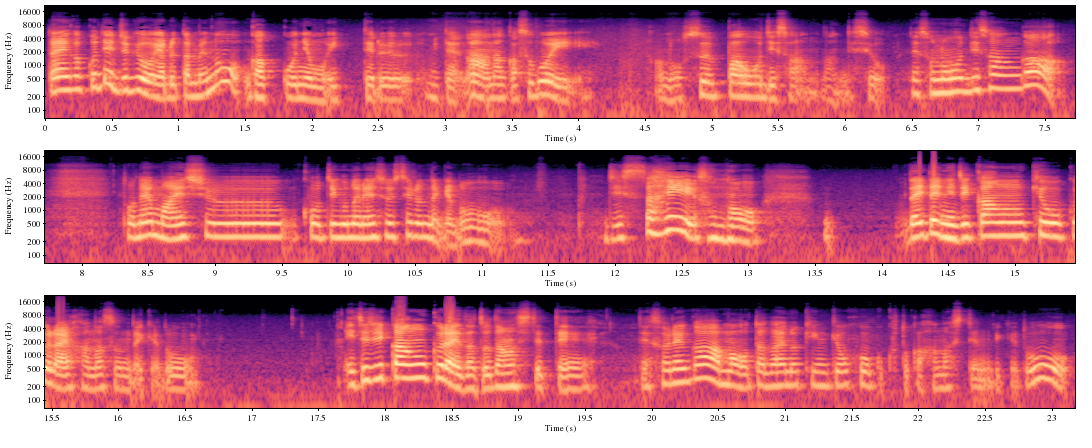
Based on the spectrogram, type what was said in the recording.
大学で授業をやるための学校にも行ってるみたいななんかすごいあのスーパーおじさんなんですよ。でそのおじさんがとね毎週コーチングの練習してるんだけど実際その大体2時間今日くらい話すんだけど1時間くらい雑談しててでそれがまあお互いの近況報告とか話してんだけど、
